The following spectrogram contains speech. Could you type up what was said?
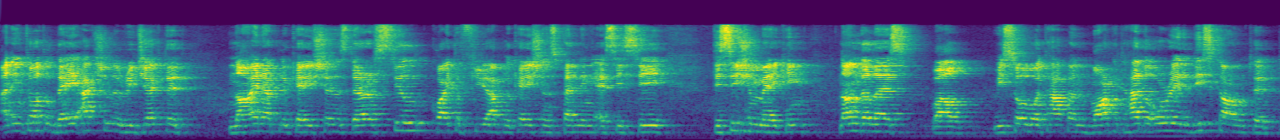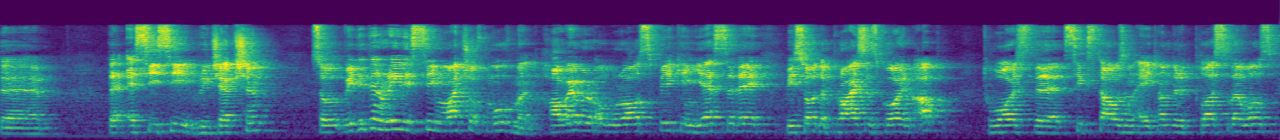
and in total they actually rejected nine applications. There are still quite a few applications pending SEC decision making. Nonetheless, well, we saw what happened. Market had already discounted the, the SEC rejection. So we didn't really see much of movement. However, overall speaking, yesterday we saw the prices going up towards the 6,800 plus levels.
